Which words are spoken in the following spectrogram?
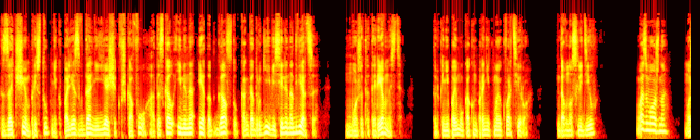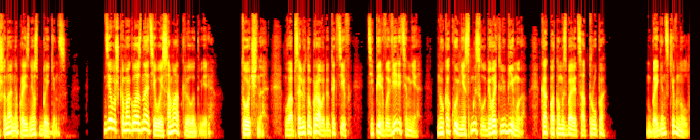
Зачем преступник полез в дальний ящик в шкафу, отыскал именно этот галстук, когда другие висели на дверце? Может, это ревность? Только не пойму, как он проник в мою квартиру. Давно следил? Возможно, машинально произнес Бэггинс. Девушка могла знать его и сама открыла дверь. Точно. Вы абсолютно правы, детектив. Теперь вы верите мне? Но какой мне смысл убивать любимую? Как потом избавиться от трупа? Бэггинс кивнул.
